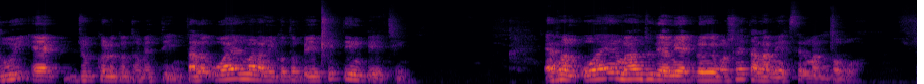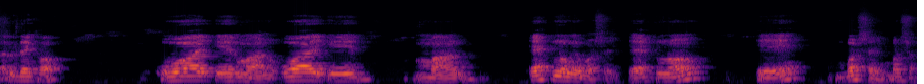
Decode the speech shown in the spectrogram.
দুই এক যোগ করলে কত হবে? তিন। তাহলে ওয়াই এর মান আমি কত পেয়েছি? তিন পেয়েছি। এখন ওয়াই এর মান যদি আমি এক রঙে বসাই, তাহলে আমি এক্সের মান পাবো। তাহলে দেখো, ওয়াই এর মান, ওয়াই এর মান এক নঙে বসাই। এক নং এ বসাই বসা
